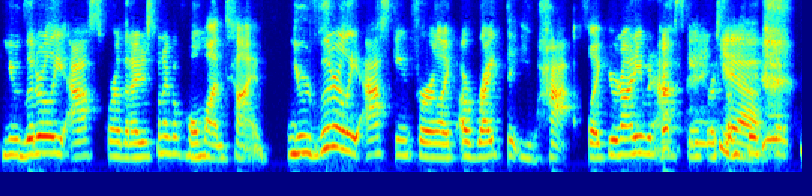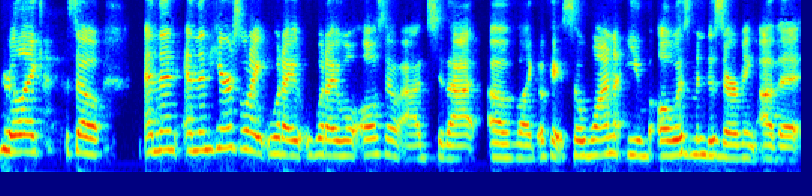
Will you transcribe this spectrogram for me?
you literally ask for that. I just want to go home on time. You're literally asking for like a right that you have. Like you're not even asking for something. yeah. You're like, so and then and then here's what i what i what i will also add to that of like okay so one you've always been deserving of it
